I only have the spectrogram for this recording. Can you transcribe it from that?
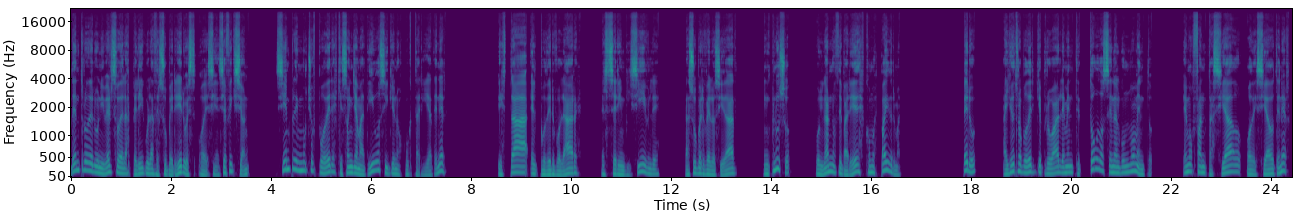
Dentro del universo de las películas de superhéroes o de ciencia ficción, siempre hay muchos poderes que son llamativos y que nos gustaría tener. Está el poder volar, el ser invisible, la supervelocidad, incluso colgarnos de paredes como Spider-Man. Pero hay otro poder que probablemente todos en algún momento hemos fantaseado o deseado tener.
